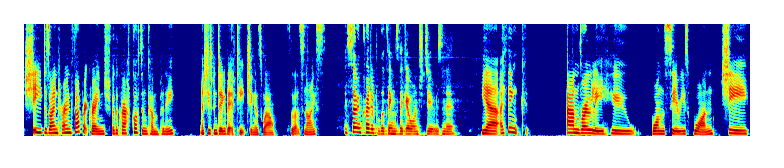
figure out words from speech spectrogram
she designed her own fabric range for the Craft Cotton Company, and she's been doing a bit of teaching as well. So that's nice. It's so incredible the things they go on to do, isn't it? Yeah, I think Anne Rowley, who won series one, she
